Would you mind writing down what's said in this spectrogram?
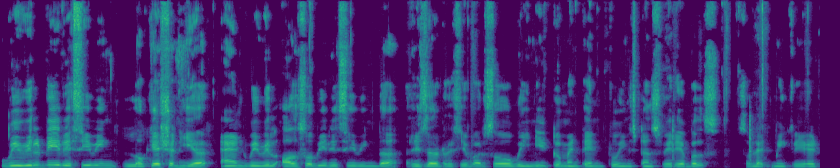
we will be receiving location here and we will also be receiving the result receiver. So we need to maintain two instance variables. So let me create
